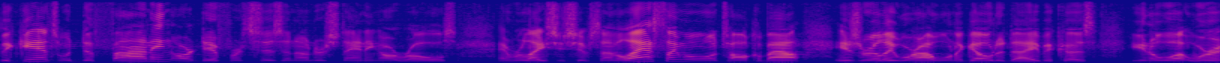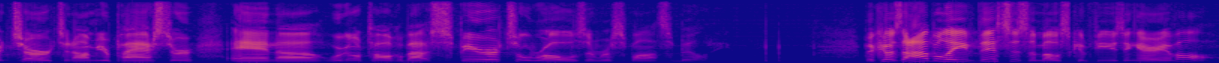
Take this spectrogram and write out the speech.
begins with defining our differences and understanding our roles and relationships. Now, the last thing we want to talk about is really where I want to go today because you know what? We're at church and I'm your pastor, and uh, we're going to talk about spiritual roles and responsibility. Because I believe this is the most confusing area of all.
